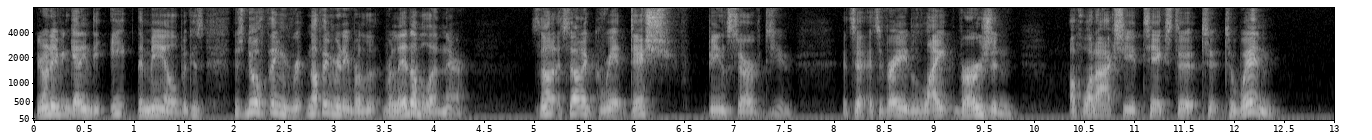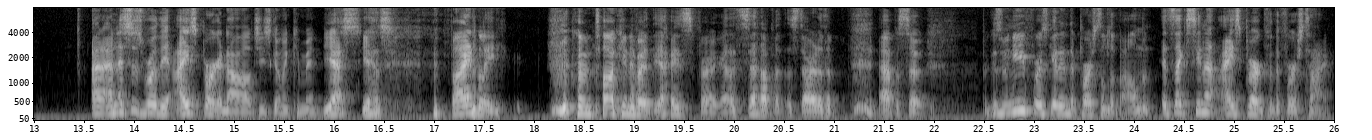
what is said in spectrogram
You're not even getting to eat the meal because there's nothing nothing really relatable in there. It's not it's not a great dish being served to you. It's a it's a very light version of what actually it takes to to, to win. And, and this is where the iceberg analogy is going to come in. Yes, yes. Finally, I'm talking about the iceberg I set up at the start of the episode. Because when you first get into personal development, it's like seeing an iceberg for the first time.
